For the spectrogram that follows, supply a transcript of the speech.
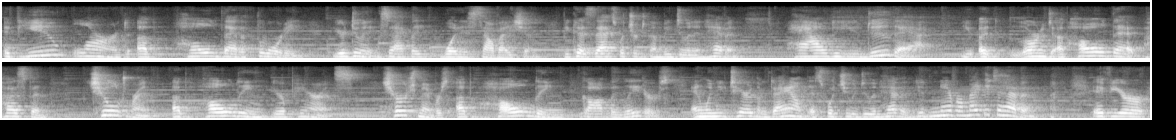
If you learn to uphold that authority, you're doing exactly what is salvation because that's what you're going to be doing in heaven. How do you do that? You uh, learn to uphold that husband, children upholding your parents, church members upholding godly leaders. And when you tear them down, that's what you would do in heaven. You'd never make it to heaven if you're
